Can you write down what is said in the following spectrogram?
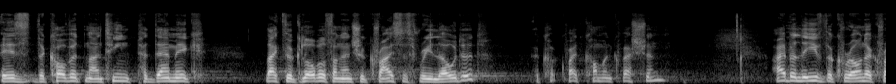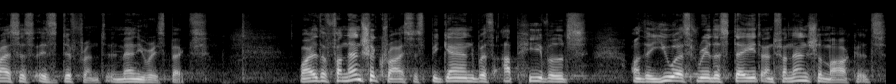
Is the COVID-19 pandemic like the global financial crisis reloaded? A quite common question. I believe the corona crisis is different in many respects. While the financial crisis began with upheavals on the US real estate and financial markets,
